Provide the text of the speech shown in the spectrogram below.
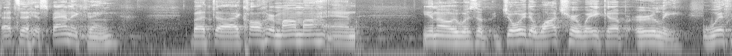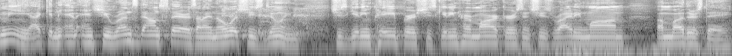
That's a Hispanic thing. But uh, I call her Mama, and you know, it was a joy to watch her wake up early with me. I can, and, and she runs downstairs, and I know what she's doing. She's getting paper, she's getting her markers, and she's writing Mom a Mother's Day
